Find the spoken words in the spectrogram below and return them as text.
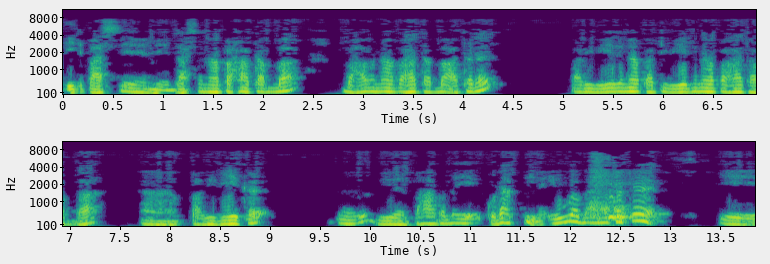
ඊට පස්සේ මේ දසනා පහතබ්බා භාවනා පහතබ්බා අතර පරිවේදනා ප්‍රතිවේදනා පහතබ්බා පවිවේක පහකම ගොඩක් තියෙන. ඒව බලනකොට ඒ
